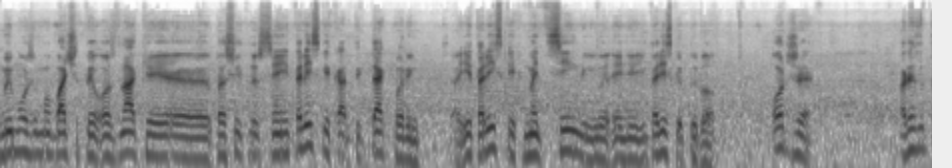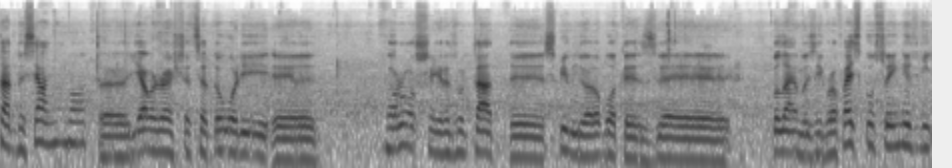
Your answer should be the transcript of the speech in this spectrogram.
ми можемо бачити ознаки е, присутності італійських архітекторів, італійських митців, е, італійських підлог. Отже, результат досягнено. Е, Я вважаю, що це доволі е, хороший результат е, спільної роботи з е, колегами з Європейського Союзу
